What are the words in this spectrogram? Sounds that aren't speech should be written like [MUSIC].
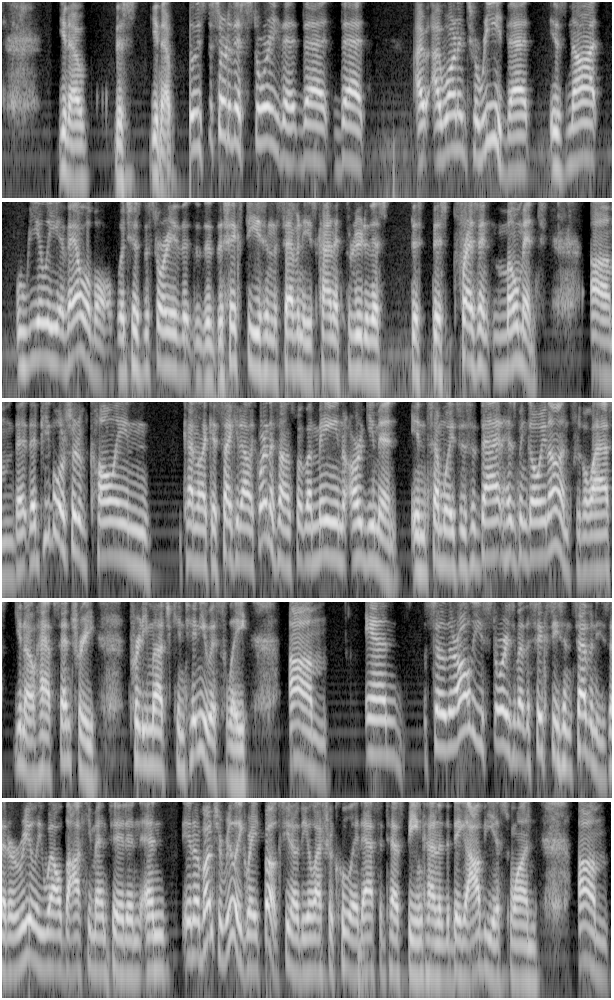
you know this you know it was just sort of this story that that that I, I wanted to read that is not really available which is the story that the, the, the 60s and the 70s kind of through to this this this present moment um, that that people are sort of calling kind of like a psychedelic renaissance. But my main argument, in some ways, is that that has been going on for the last you know half century, pretty much continuously. Um, and so there are all these stories about the 60s and 70s that are really well documented and, and in a bunch of really great books, you know, the electric Kool-Aid acid test being kind of the big obvious one. Um,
